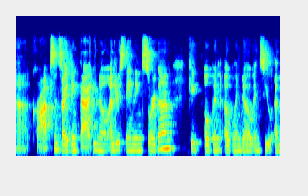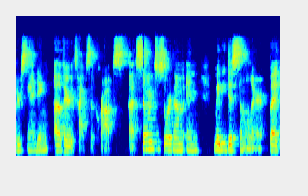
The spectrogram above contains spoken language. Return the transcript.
uh, crops. And so I think that, you know, understanding sorghum could open a window into understanding other types of crops, uh, similar to sorghum and maybe dissimilar, but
